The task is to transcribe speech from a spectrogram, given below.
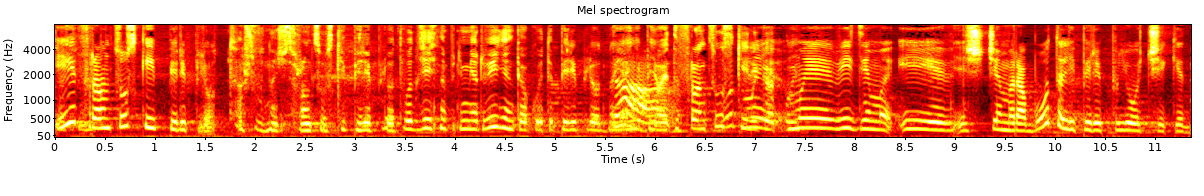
и французский переплет. А что значит французский переплет? Вот здесь, например, виден какой-то переплет, но да. я не понимаю, это французский вот или мы, какой? Мы видим и с чем работали переплетчики,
